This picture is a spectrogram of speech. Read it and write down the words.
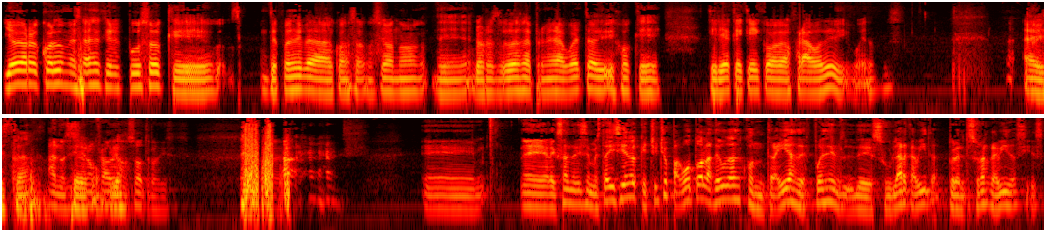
yo recuerdo un mensaje que él puso que después de la constitución, ¿no? de los resultados de la primera vuelta, dijo que quería que Keiko haga fraude y bueno, pues ahí está. Ah, nos hicieron fraude nosotros, dices. Eh, eh, Alexander dice, me está diciendo que Chucho pagó todas las deudas contraídas después de, de su larga vida, durante su larga vida, así es.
